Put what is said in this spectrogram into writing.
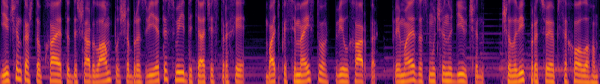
Дівчинка штовхає туди шар лампу, щоб розвіяти свої дитячі страхи. Батько сімейства Віл Харпер приймає засмучену дівчину. Чоловік працює психологом.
